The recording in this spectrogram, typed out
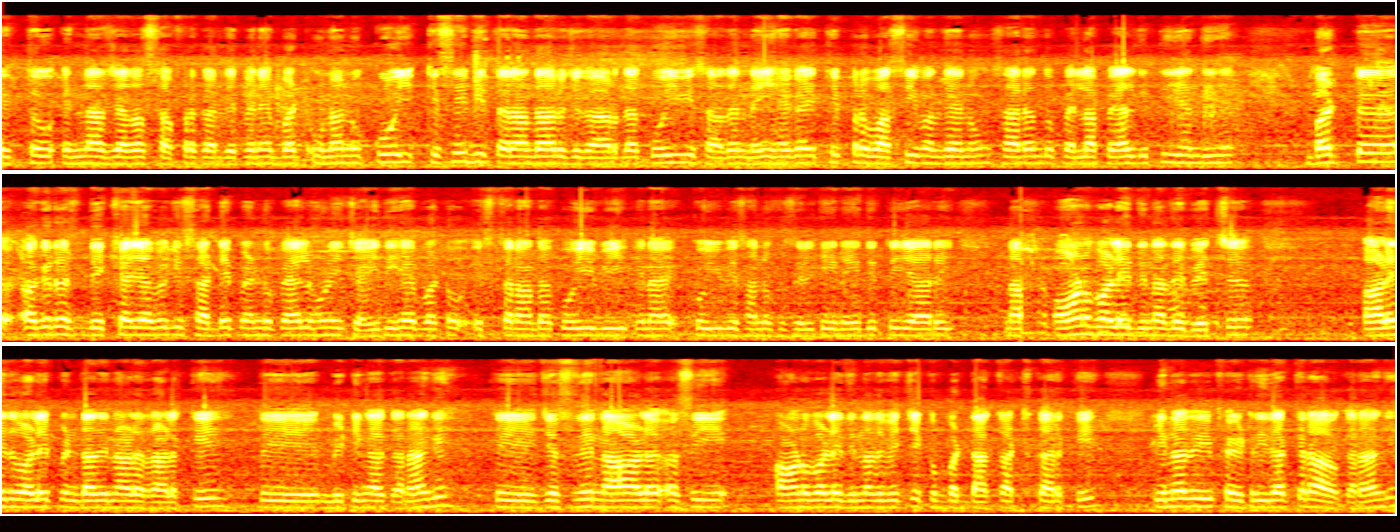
ਇੱਥੋਂ ਇੰਨਾ ਜ਼ਿਆਦਾ ਸਫਰ ਕਰਦੇ ਪਏ ਨੇ ਬਟ ਉਹਨਾਂ ਨੂੰ ਕੋਈ ਕਿਸੇ ਵੀ ਤਰ੍ਹਾਂ ਦਾ ਰੁਜ਼ਗਾਰ ਦਾ ਕੋਈ ਵੀ ਸਾਧਨ ਨਹੀਂ ਹੈਗਾ। ਇੱਥੇ ਪ੍ਰਵਾਸੀ ਬੰਦਿਆਂ ਨੂੰ ਸਾਰਿਆਂ ਤੋਂ ਪਹਿਲਾਂ ਪਹਿਲ ਦਿੱਤੀ ਜਾਂਦੀ ਹੈ। ਬਟ ਅਗਰ ਦੇਖਿਆ ਜਾਵੇ ਕਿ ਸਾਡੇ ਪਿੰਡ ਨੂੰ ਪਹਿਲ ਹੋਣੀ ਚਾਹੀਦੀ ਹੈ ਬਟ ਇਸ ਤਰ੍ਹਾਂ ਦਾ ਕੋਈ ਵੀ ਇਹਨਾਂ ਕੋਈ ਵੀ ਸਾਨੂੰ ਫੈਸਿਲਿਟੀ ਨਹੀਂ ਦਿੱਤੀ ਜਾ ਰਹੀ। ਨਾ ਆਉਣ ਵਾਲੇ ਦਿਨਾਂ ਦੇ ਵਿੱਚ ਆਲੇ ਦੁਆਲੇ ਪਿੰਡਾਂ ਦੇ ਨਾਲ ਰਲ ਕੇ ਤੇ ਮੀਟਿੰਗਾਂ ਕਰਾਂਗੇ ਤੇ ਜਿਸ ਦੇ ਨਾਲ ਅਸੀਂ ਆਉਣ ਵਾਲੇ ਦਿਨਾਂ ਦੇ ਵਿੱਚ ਇੱਕ ਵੱਡਾ ਇਕੱਠ ਕਰਕੇ ਇਹਨਾਂ ਦੀ ਫੈਕਟਰੀ ਦਾ ਘਿਰਾਓ ਕਰਾਂਗੇ।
